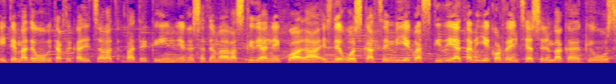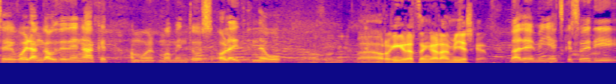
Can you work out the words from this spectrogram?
iten bat dugu bitartekaritza bat batekin esaten bada bazkidea nekoa da. Ez dugu eskatzen bilek bazkidea eta bilek ordaintzea zeren bakakigu zegoeran gaude denak eta momentuz hola iten dugu. Ba, horrekin geratzen gara, mi esker. Bale, mi esker zuedi.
